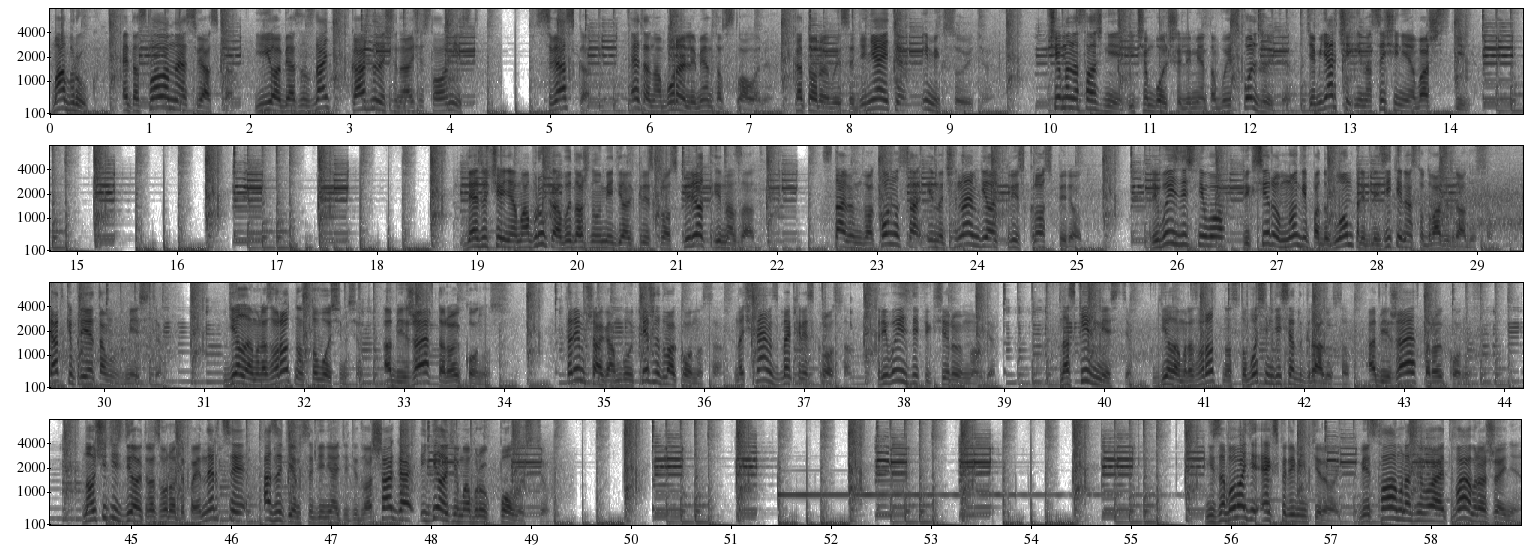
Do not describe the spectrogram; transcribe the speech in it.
Мабрук – это слаломная связка. Ее обязан знать каждый начинающий слаломист. Связка – это набор элементов в слаломе, которые вы соединяете и миксуете. Чем она сложнее и чем больше элементов вы используете, тем ярче и насыщеннее ваш стиль. Для изучения мабрука вы должны уметь делать крис-кросс вперед и назад. Ставим два конуса и начинаем делать крис-кросс вперед. При выезде с него фиксируем ноги под углом приблизительно 120 градусов. Пятки при этом вместе. Делаем разворот на 180, объезжая второй конус. Вторым шагом будут те же два конуса. Начинаем с бэк кросса. При выезде фиксируем ноги. Носки вместе. Делаем разворот на 180 градусов, объезжая второй конус. Научитесь делать развороты по инерции, а затем соединяйте эти два шага и делайте мабрук полностью. Не забывайте экспериментировать, ведь слалом развивает воображение.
